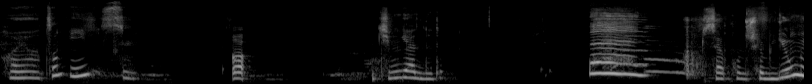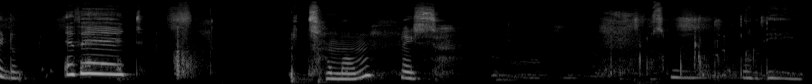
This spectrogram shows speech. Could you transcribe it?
Hayatım iyi misin? Aa, kim geldi dedim. Ben. Sen konuşabiliyor muydun? Tamam. Neyse. Bulabilirim.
